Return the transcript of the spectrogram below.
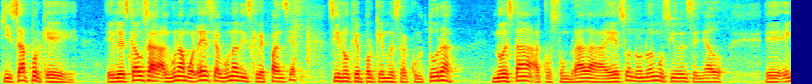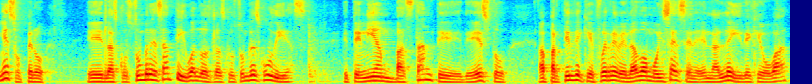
quizá porque les causa alguna molestia, alguna discrepancia, sino que porque nuestra cultura no está acostumbrada a eso, no, no hemos sido enseñados eh, en eso, pero eh, las costumbres antiguas, las costumbres judías, eh, tenían bastante de esto a partir de que fue revelado a Moisés en, la ley de Jehová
